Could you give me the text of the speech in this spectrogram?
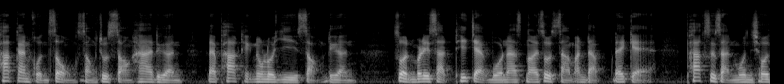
ภาคการขนส่ง 2.25 เดือน และภาคเทคโนโลยี 2 เดือน ส่วนบริษัทที่แจกโบนัสน้อยสุด 3 อันดับได้แก่ ภาคสื่อสารมวลชน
